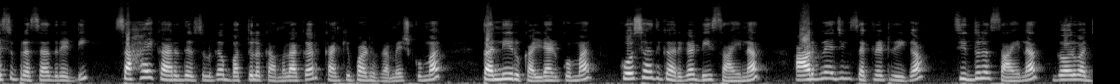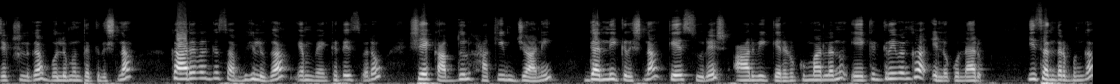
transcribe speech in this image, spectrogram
ఎస్ ప్రసాద్ రెడ్డి సహాయ కార్యదర్శులుగా బత్తుల కమలాకర్ కంకిపాడు రమేష్ కుమార్ తన్నీరు కళ్యాణ్ కుమార్ కోశాధికారిగా డి సాయినాథ్ ఆర్గనైజింగ్ సెక్రటరీగా సిద్ధుల సాయినాథ్ గౌరవ అధ్యక్షులుగా బుల్లిమంత కృష్ణ కార్యవర్గ సభ్యులుగా M Venkateswararao Sheikh Abdul Hakeem Jani Ganni Krishna K Suresh RV Kiran కుమార్లను ఏకగ్రీవంగా ఎన్నుకున్నారు. ఈ సందర్భంగా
